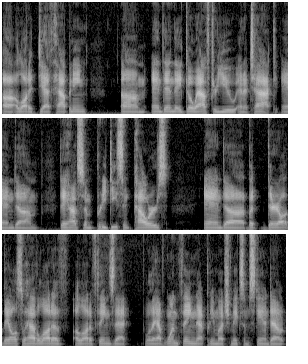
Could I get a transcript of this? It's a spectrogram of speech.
uh, a lot of death happening. Um, and then they go after you and attack. And um, they have some pretty decent powers and uh, but they're they also have a lot of a lot of things that well they have one thing that pretty much makes them stand out,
